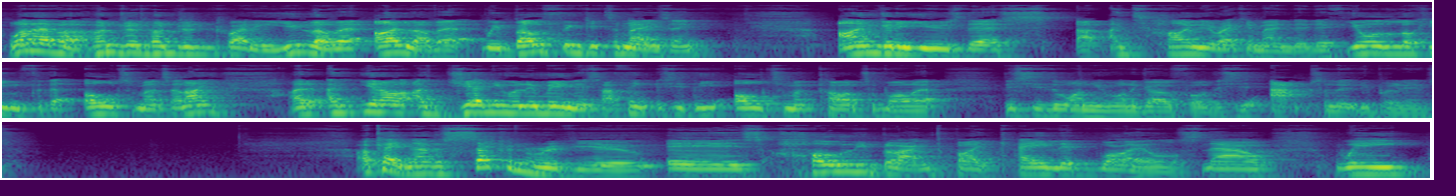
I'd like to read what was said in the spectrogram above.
Whatever, 100, 120. You love it. I love it. We both think it's amazing. I'm going to use this. Uh, it's highly recommended. If you're looking for the ultimate, and I, I, I, you know, I genuinely mean this. I think this is the ultimate card to wallet. This is the one you want to go for. This is absolutely brilliant. Okay, now the second review is Holy Blank by Caleb Wiles. Now, we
